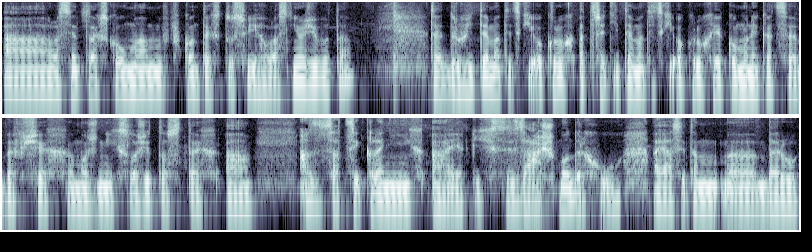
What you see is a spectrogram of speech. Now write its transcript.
a vlastně to tak zkoumám v kontextu svého vlastního života. To je druhý tematický okruh a třetí tematický okruh je komunikace ve všech možných složitostech a a zacykleních a jakýchsi zášmodrchů a já si tam eh, beru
